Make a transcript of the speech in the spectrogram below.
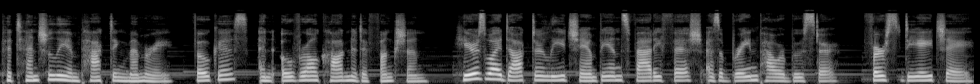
potentially impacting memory, focus, and overall cognitive function. Here's why Dr. Li champions fatty fish as a brain power booster. First, DHA,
